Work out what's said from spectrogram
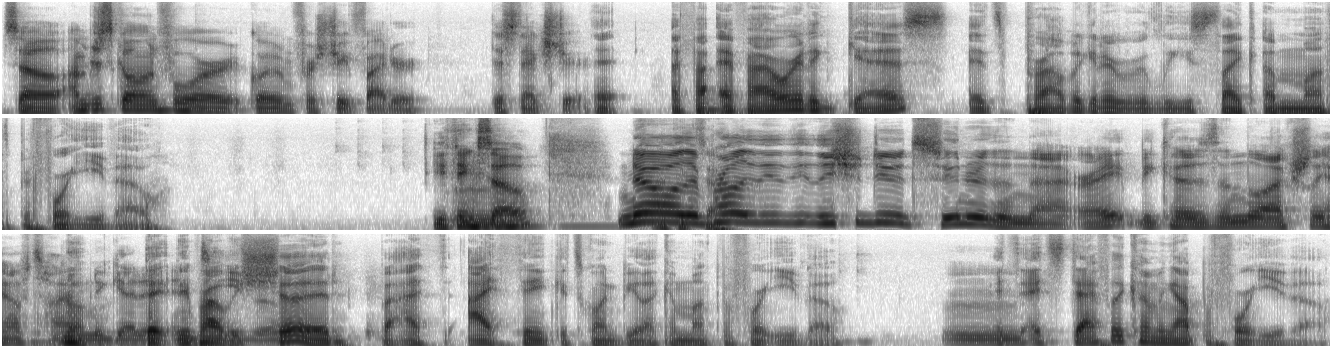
So I'm just going for going for Street Fighter this next year. If I, if I were to guess, it's probably gonna release like a month before Evo. You think so? No, they so. probably they, they should do it sooner than that, right? Because then they'll actually have time to get they, it. they into probably Evo. should, but I th- I think it's going to be like a month before Evo. Mm. It's it's definitely coming out before Evo.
